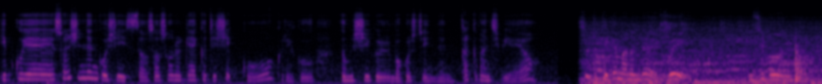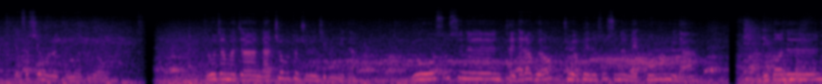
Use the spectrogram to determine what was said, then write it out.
입구에 손 씻는 곳이 있어서 손을 깨끗이 씻고 그리고 음식을 먹을 수 있는 깔끔한 집이에요. 술도 되게 많은데 왜 이 집은 6시에 문을 닫냐고요. 들어오자마자 나초부터 주는 집입니다. 요 소스는 달달하고요. 주 옆에 있는 소스는 매콤합니다. 이거는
